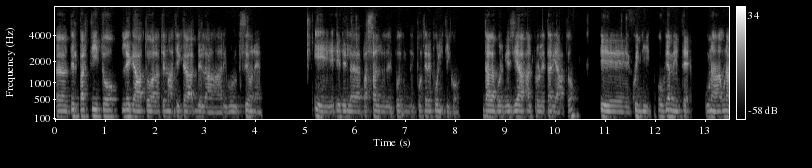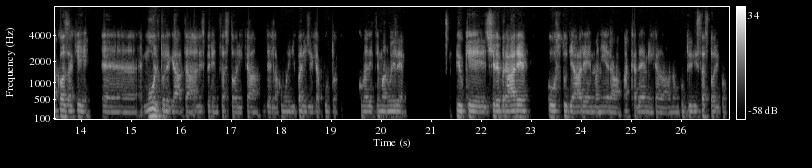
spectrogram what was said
eh, del partito legato alla tematica della rivoluzione e, e del passaggio del, del, potere politico dalla borghesia al proletariato e quindi ovviamente una, una cosa che eh, è molto legata all'esperienza storica della Comune di Parigi che appunto, come ha detto Emanuele, più che celebrare o studiare in maniera accademica da, da un punto di vista storico,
